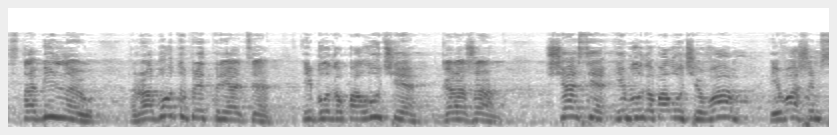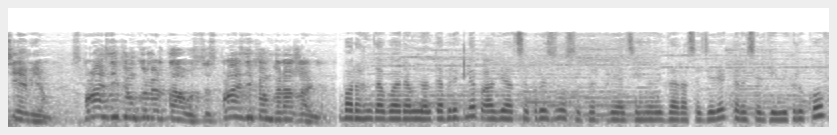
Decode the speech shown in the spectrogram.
стабильную работу предприятия и благополучие горожан. Счастья и благополучия вам и вашим семьям. С праздником Кумертаусцы, с праздником горожане! Барыһын да байрам белән тәбрикләп, авиация производство предприятиеның идарасы директоры Сергей Микрюков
